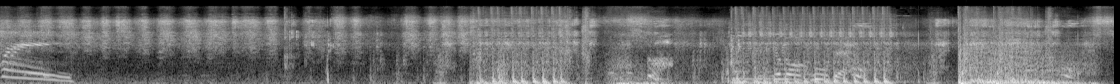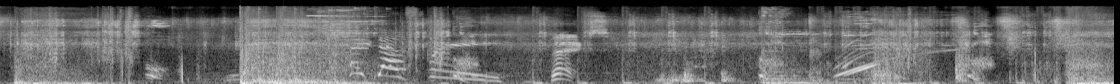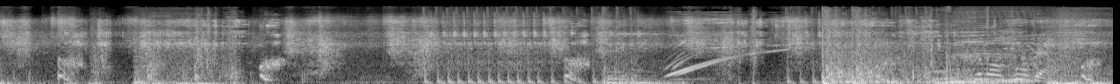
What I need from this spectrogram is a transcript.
Takedown spree. Skill on cooldown. Takedown spree. Thanks. Skill on cooldown.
